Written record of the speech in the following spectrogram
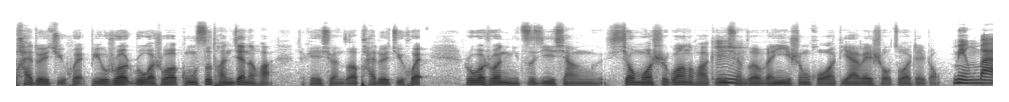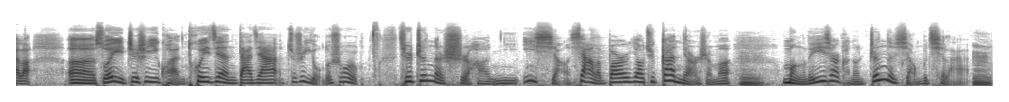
派对聚会。比如说，如果说公司团建的话，就可以选择派对聚会；如果说你自己想消磨时光的话，可以选择文艺生活、DIY 手作这种。明白了，呃，所以这是一款推荐大家，就是有的时候，其实真的是哈，你一想下了班儿要去干点什么，嗯猛的一下可能真的想不起来。嗯，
